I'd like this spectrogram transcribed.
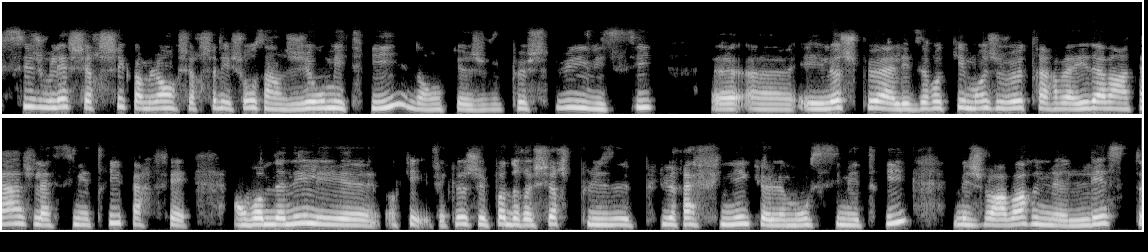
Si je voulais chercher, comme là, on cherchait des choses en géométrie, donc je peux suivre ici euh, euh, et là, je peux aller dire, OK, moi, je veux travailler davantage la symétrie, parfait. On va me donner les... Euh, OK, fait que là, je n'ai pas de recherche plus, plus raffinée que le mot symétrie, mais je vais avoir une liste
